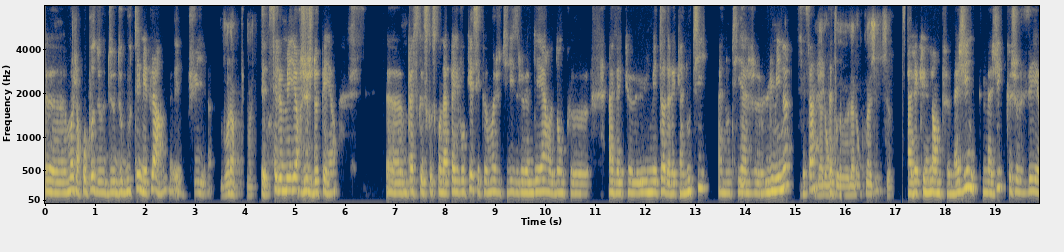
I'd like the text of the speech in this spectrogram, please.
Euh, moi, je leur propose de, goûter mes plats. Hein. Et puis, voilà. C'est le meilleur juge de paix. Hein. Euh, parce que ce, qu'on n'a pas évoqué, c'est que moi, j'utilise le MDR donc, euh, avec une méthode, avec un outil, un outillage lumineux, c'est ça? La lampe, magique. Avec une lampe magique, magique que je vais,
